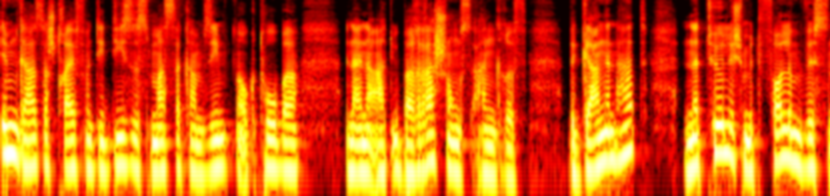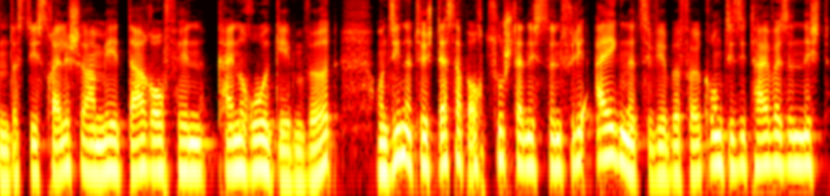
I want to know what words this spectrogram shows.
im Gazastreifen, die dieses Massaker am 7. Oktober in einer Art Überraschungsangriff begangen hat. Natürlich mit vollem Wissen, dass die israelische Armee daraufhin keine Ruhe geben wird. Und sie natürlich deshalb auch zuständig sind für die eigene Zivilbevölkerung, die sie teilweise nicht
